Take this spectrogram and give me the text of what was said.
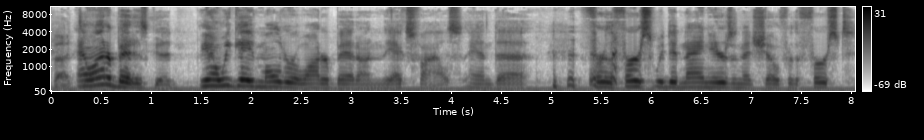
but And uh, waterbed is good. You know, we gave Mulder a waterbed on the X Files, and uh, for the first, we did nine years in that show. For the first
